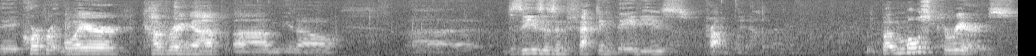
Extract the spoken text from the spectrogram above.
a corporate lawyer covering up, um, you know, uh, diseases infecting babies? Probably not. But most careers,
